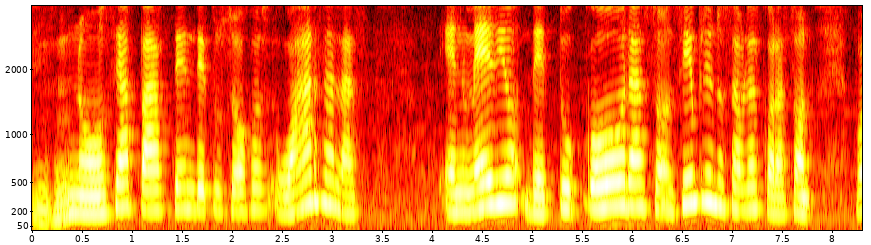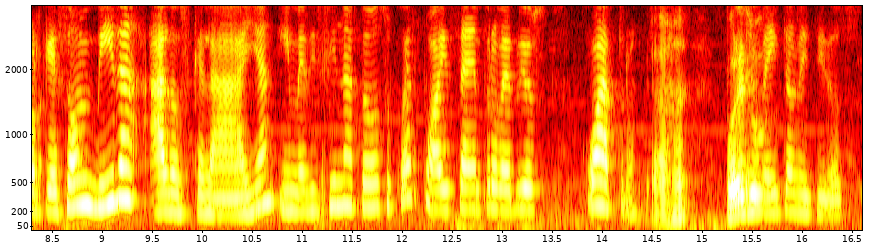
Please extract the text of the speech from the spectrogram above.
no se aparten de tus ojos, guárdalas en medio de tu corazón. Siempre nos habla el corazón, porque son vida a los que la hallan y medicina a todo su cuerpo. Ahí está en Proverbios 4. Ajá. Por eso, 20 al 22.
